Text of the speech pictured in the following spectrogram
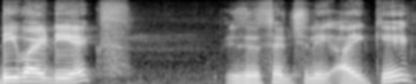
dy dx is essentially i k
